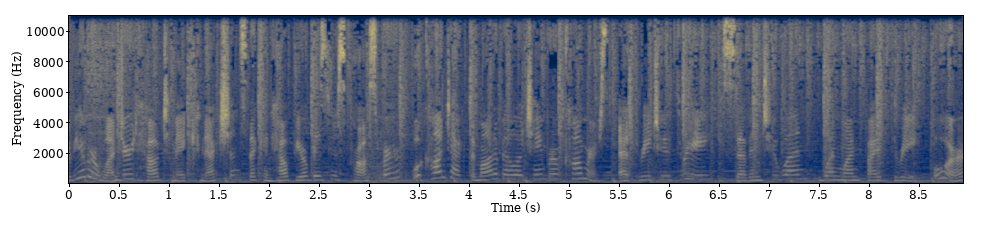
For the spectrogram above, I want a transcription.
Have you ever wondered how to make connections that can help your business prosper? Well, contact the Montebello Chamber of Commerce at 323-721-1153 or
